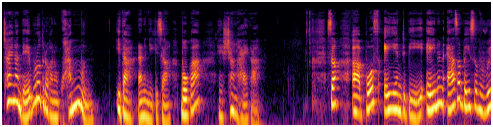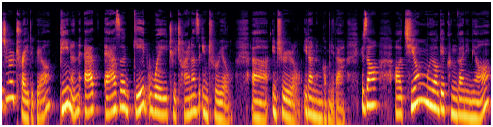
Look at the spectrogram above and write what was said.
차이나 내부로 들어가는 관문이다라는 얘기죠. 뭐가? 샹하이가. So uh, both A and B, A는 as a base of regional trade고요. B는 at, as a gateway to China's interior, uh, interior이라는 겁니다. 그래서 어, 지역 무역의 근간이며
